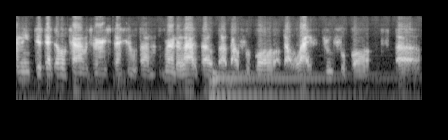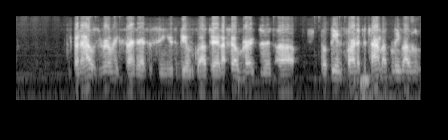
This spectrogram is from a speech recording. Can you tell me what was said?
I mean, just that the whole time was very special. Um, learned a lot about about football, about life through football. Uh, but I was really excited as a senior to be able to go out there, and I felt very good. Uh, know, being part at the time, I believe I was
